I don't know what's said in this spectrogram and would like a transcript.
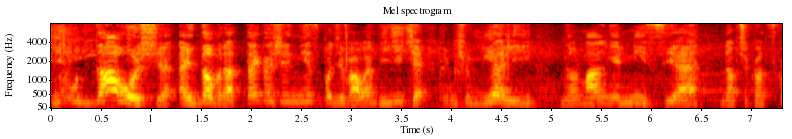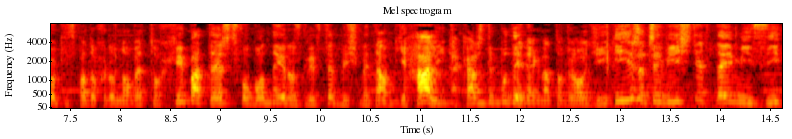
I udało się! Ej, dobra, tego się nie spodziewałem. Widzicie, jakbyśmy mieli normalnie misje, na przykład skoki spadochronowe, to chyba też w swobodnej rozgrywce byśmy tam wjechali. Na każdy budynek na to wychodzi. I rzeczywiście w tej misji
